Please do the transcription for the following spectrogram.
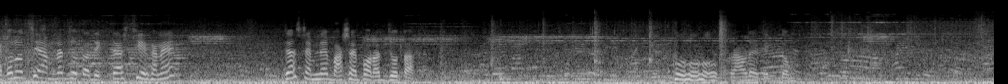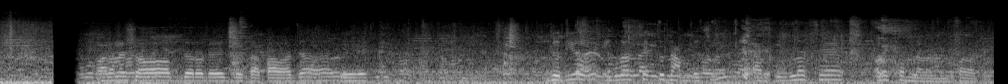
এখন হচ্ছে আমরা জোতা দেখতে আসছি এখানে। জাস্ট এমনি বাসায় পরার জুতা। ক্রাউডেড একদম। সব ধরনের জুতা পাওয়া যাবে। যদিও এগুলো হচ্ছে একটু দাম বেশি আর এগুলো হচ্ছে অনেক কম দামের মধ্যে পাওয়া যায়।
